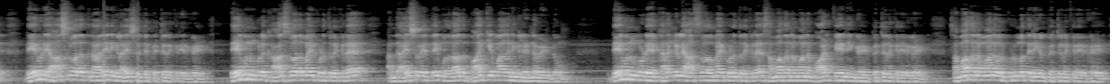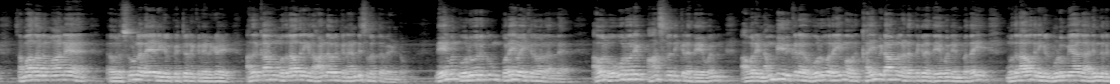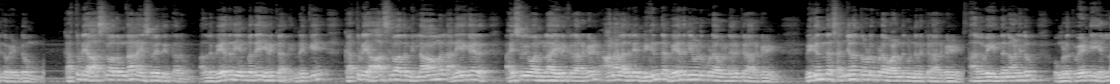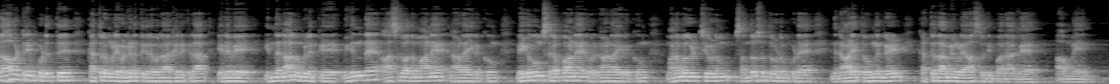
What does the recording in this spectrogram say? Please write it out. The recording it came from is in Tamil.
தேவனுடைய ஆசீர்வாதத்தினாலே நீங்கள் ஐஸ்வர்யத்தை பெற்றிருக்கிறீர்கள். தேவன் உங்களுக்கு ஆசீர்வாதமாய் கொடுத்திருக்கிற அந்த ஐஸ்வர்யத்தை முதலாவது பாக்கியமாக நீங்கள் எண்ண வேண்டும். தேவன் உங்களுடைய கரங்களை ஆசீர்வாதமாய் கொடுத்திருக்கிற சமாதானமான வாழ்க்கையை நீங்கள் பெற்றிருக்கிறீர்கள். சமாதானமான ஒரு குடும்பத்தை நீங்கள் பெற்றிருக்கிறீர்கள். சமாதானமான ஒரு சூழ்நிலையை நீங்கள் பெற்றிருக்கிறீர்கள். அதற்காக முதலாவது நீங்கள் ஆண்டவருக்கு நன்றி செலுத்த வேண்டும். தேவன் ஒருவருக்கும் குறை வைக்கிறவர் அல்ல. அவர் ஒவ்வொருவரையும் ஆசீர்வதிக்கிற தேவன் அவரை நம்பி இருக்கிற ஒருவரையும் அவர் கைவிடாமல் நடத்துகிற தேவன் என்பதை முதலாவது நீங்கள் முழுமையாக அறிந்திருக்க வேண்டும். கத்துடைய ஆசீர்வாதம் தான் ஐஸ்வர்யத்தை தரும். அதுல வேதனை என்பதே இருக்காது. இன்றைக்கு கத்துடைய ஆசீர்வாதம் இல்லாமல் அநேகர் ஐஸ்வர்யவான்களாக இருக்கிறார்கள். ஆனால் அதிலே மிகுந்த வேதனையோடு கூட அவர்கள் இருக்கிறார்கள். மிகுந்த சஞ்சலத்தோடு கூட வாழ்ந்து கொண்டிருக்கிறார்கள். ஆகவே இந்த நாளிலும் உங்களுக்கு வேண்டிய எல்லாவற்றையும் கொடுத்து கர்த்தர் உங்களை வழிநடத்துகிறவராக இருக்கிறார். எனவே இந்த நாள் உங்களுக்கு மிகுந்த ஆசீர்வாதமான நாளாக இருக்கும். மிகவும் சிறப்பான ஒரு நாளாக இருக்கும். மனமகிழ்ச்சியோடும் சந்தோஷத்தோடும் கூட இந்த நாளை துவங்குங்கள். கத்திரதாமே உங்களை ஆசிர்வதிப்பாராக. ஆமேன்.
